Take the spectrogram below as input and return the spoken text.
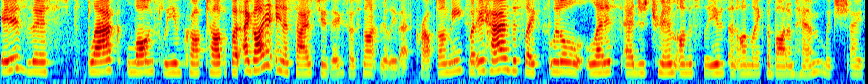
it is this black long sleeve crop top, but I got it in a size too big, so it's not really that cropped on me. But it has this like little lettuce edge trim on the sleeves and on like the bottom hem, which I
